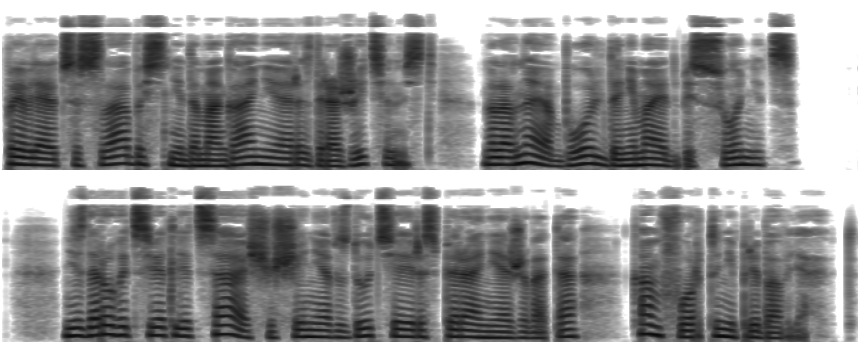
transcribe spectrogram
Появляются слабость, недомогание, раздражительность, головная боль, донимает бессонница. Нездоровый цвет лица, ощущение вздутия и распирания живота комфорта не прибавляют.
